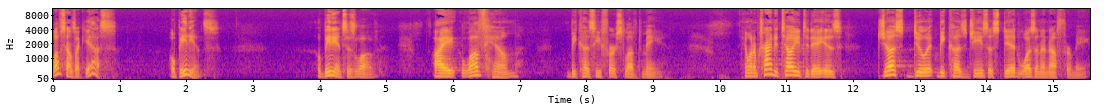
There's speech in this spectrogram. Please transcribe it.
Love sounds like yes. Obedience. Obedience is love. I love him because he first loved me. And what I'm trying to tell you today is just do it because Jesus did wasn't enough for me.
